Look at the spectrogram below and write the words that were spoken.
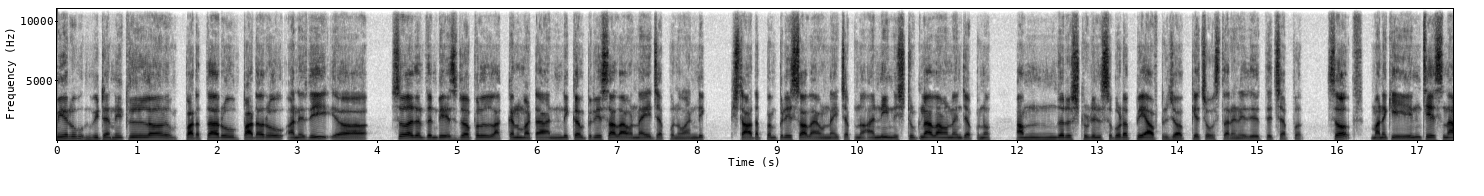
మీరు వీటన్నిటిలో పడతారు పడరు అనేది సో అదంతా బేస్డ్ ఆఫ్ లక్ అనమాట అన్ని కంపెనీస్ అలా ఉన్నాయి చెప్పను. అన్ని స్టార్టప్ కంపెనీస్ అలా ఉన్నాయి చెప్పను అన్ని ఇన్స్టిట్యూట్లు అలా ఉన్నాయని చెప్పను. అందరూ స్టూడెంట్స్ కూడా పే ఆఫ్టర్ జాబ్కే చూస్తారనేది అయితే చెప్పదు సో మనకి ఏం చేసినా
